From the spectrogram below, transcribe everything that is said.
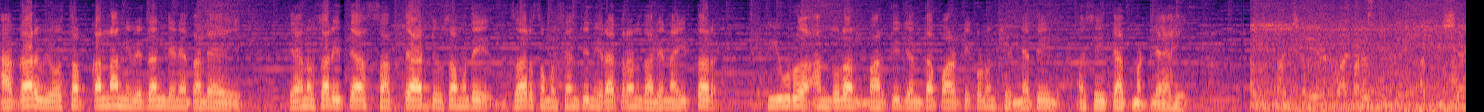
आगार व्यवस्थापकांना निवेदन देण्यात आले आहे. त्यानुसार येत्या सात ते आठ दिवसामध्ये जर समस्यांचे निराकरण झाले नाही तर तीव्र आंदोलन भारतीय जनता पार्टीकडून छेडण्यात येईल असेही त्यात म्हटले आहे. परिस्थिती अतिशय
